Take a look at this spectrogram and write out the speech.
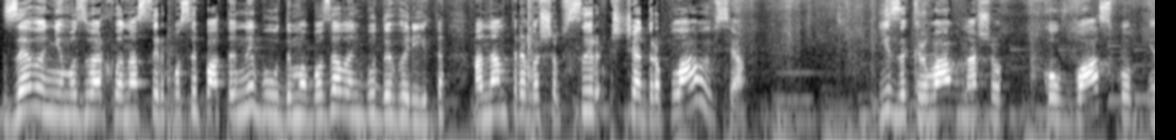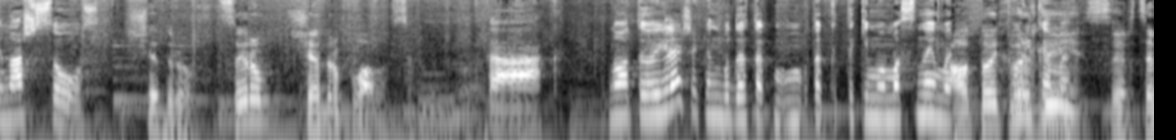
Зелені ми зверху на сир посипати не будемо, бо зелень буде горіти. А нам треба, щоб сир щедро плавився і закривав нашу ковбаску і наш соус. Щедро сиром, щедро плавився. Так. Ну а ти уявляєш, як він буде так, так такими масними А той хвильками? твердий сир, це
